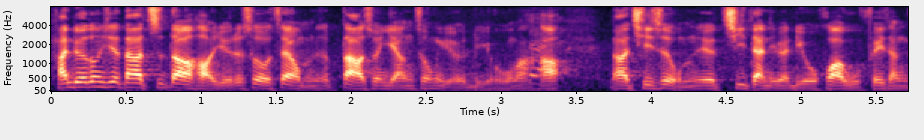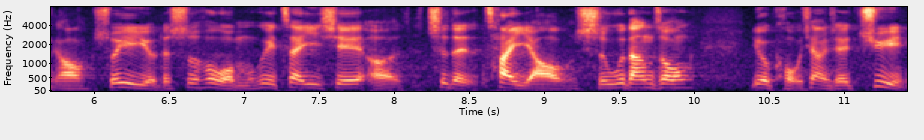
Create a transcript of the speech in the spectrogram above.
含硫的东西大家知道哈，有的时候在我们的大蒜、洋葱有硫嘛哈，那其实我们的鸡蛋里面硫化物非常高，所以有的时候我们会在一些呃吃的菜肴食物当中，又口腔有些菌。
